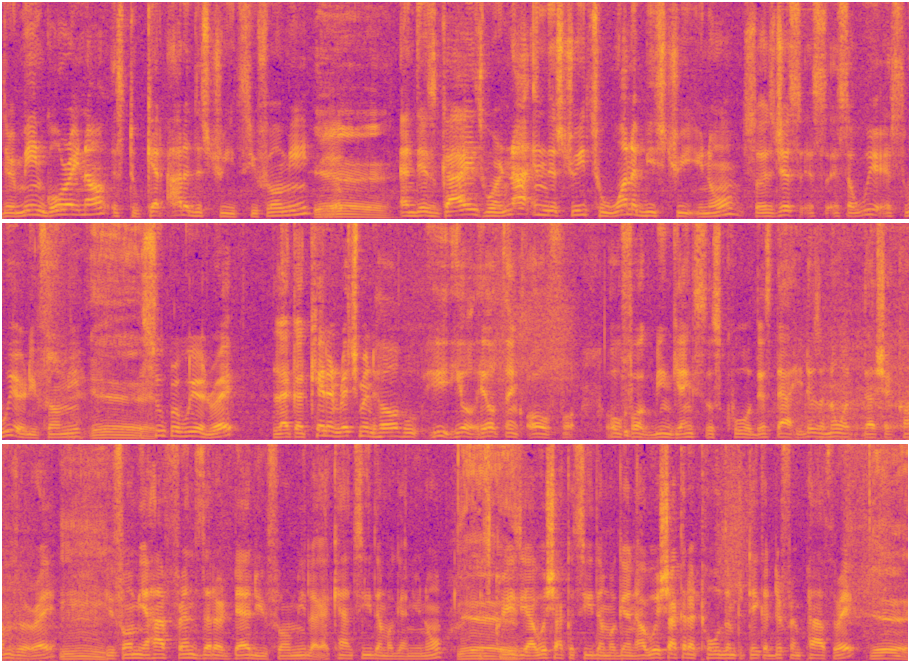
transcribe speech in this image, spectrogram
their main goal right now is to get out of the streets. You feel me? Yeah. And there's guys who are not in the streets who want to be street. You know? So it's just it's it's a weird it's weird. You feel me? Yeah. It's super weird, right? Like a kid in Richmond Hill who he he'll he'll think oh fuck oh fuck being gangster's cool this that he doesn't know what that shit comes with right Mm. you feel me I have friends that are dead you feel me like I can't see them again you know it's Yeah. crazy I wish I could see them again I wish I could have told them to take a different path right Yeah, yeah.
